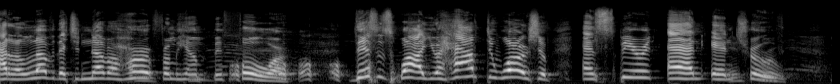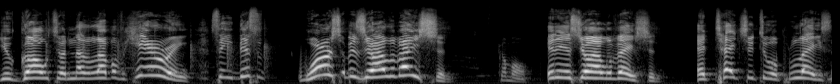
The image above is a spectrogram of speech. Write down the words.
at a level that you never heard from Him before. This is why you have to worship in spirit and in, In truth. truth. You go to another level of hearing. See, this is worship is your elevation. Come on. It is your elevation. It takes you to a place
